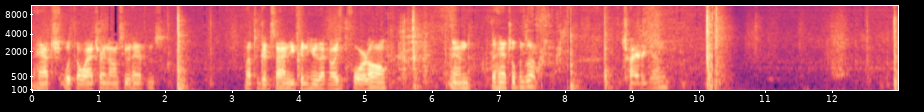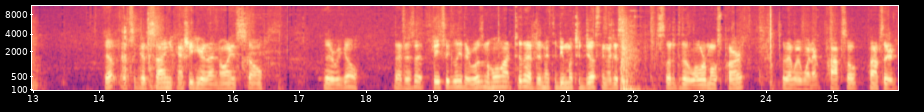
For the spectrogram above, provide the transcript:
hatch with the latch right now and see what happens. That's a good sign. You couldn't hear that noise before at all. And the hatch opens up. Try it again. Yep, that's a good sign. You can actually hear that noise, so there we go. That is it. Basically, there wasn't a whole lot to that. Didn't have to do much adjusting. I just slid it to the lowermost part, so that way when it pops out, pops there,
